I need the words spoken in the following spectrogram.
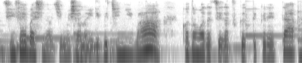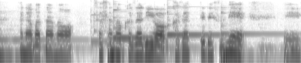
ー、震災橋の事務所の入り口には子供たちが作ってくれた七夕の笹の飾りを飾ってですね、えー、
